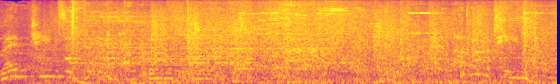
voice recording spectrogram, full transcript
Red team's inhibitor has. Blue team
